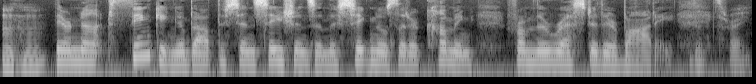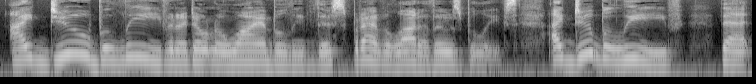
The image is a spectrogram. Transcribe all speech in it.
Mm-hmm. They're not thinking about the sensations and the signals that are coming from the rest of their body. That's right. I do believe, and I don't know why I believe this, but I have a lot of those beliefs. I do believe that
